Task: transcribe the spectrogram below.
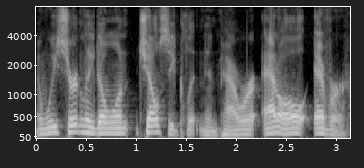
and we certainly don't want Chelsea Clinton in power at all, ever.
